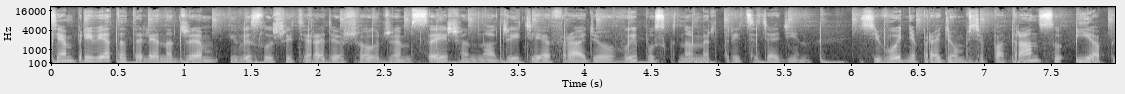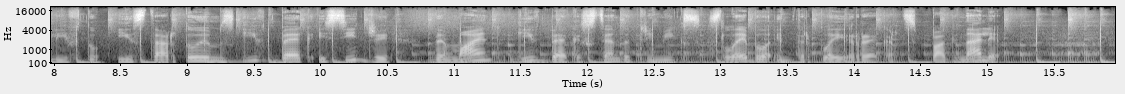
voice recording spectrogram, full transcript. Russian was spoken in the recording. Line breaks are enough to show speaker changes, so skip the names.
Всем привет, это Лена Джем, и вы слушаете радиошоу Jam Session на GTF Radio, выпуск номер 31. Сегодня пройдемся по трансу и аплифту, и стартуем с Gift Back и CG The Mind Gift Back Extended Remix с лейбла Interplay Records. Погнали! Погнали!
